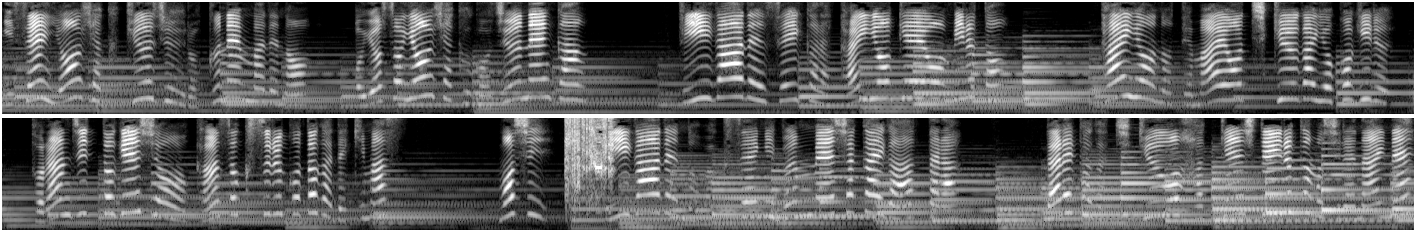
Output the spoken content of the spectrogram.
2496年までのおよそ450年間 T ガーデン星から太陽系を見ると太陽の手前を地球が横切るトランジット現象を観測することができますもし T ガーデンの惑星に文明社会があったら誰かが地球を発見しているかもしれないね。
